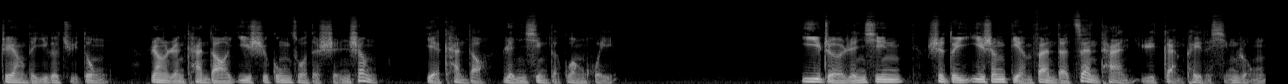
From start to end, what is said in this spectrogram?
这样的一个举动。让人看到医师工作的神圣，也看到人性的光辉。医者仁心是对医生典范的赞叹与感佩的形容。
